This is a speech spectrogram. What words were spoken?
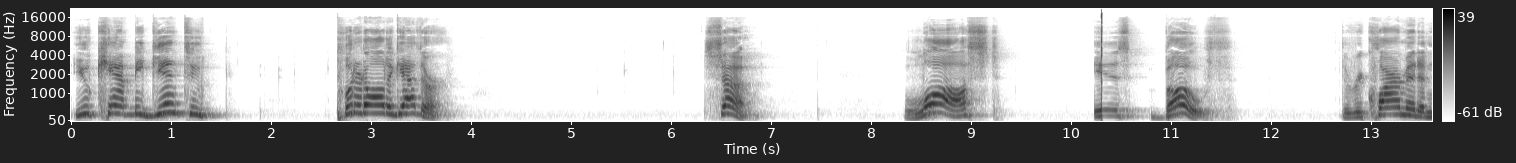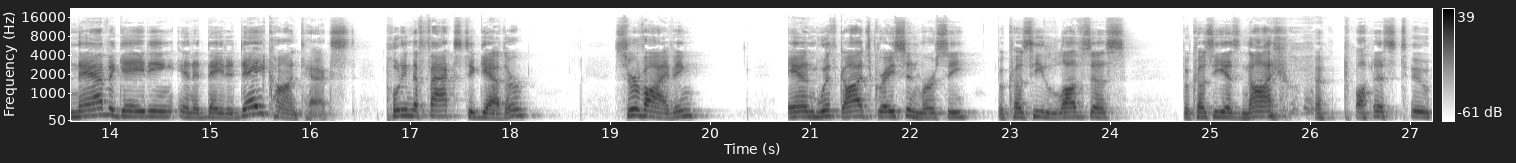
You can't begin to put it all together. So, lost is both the requirement of navigating in a day to day context, putting the facts together, surviving, and with God's grace and mercy, because He loves us, because He has not brought us to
